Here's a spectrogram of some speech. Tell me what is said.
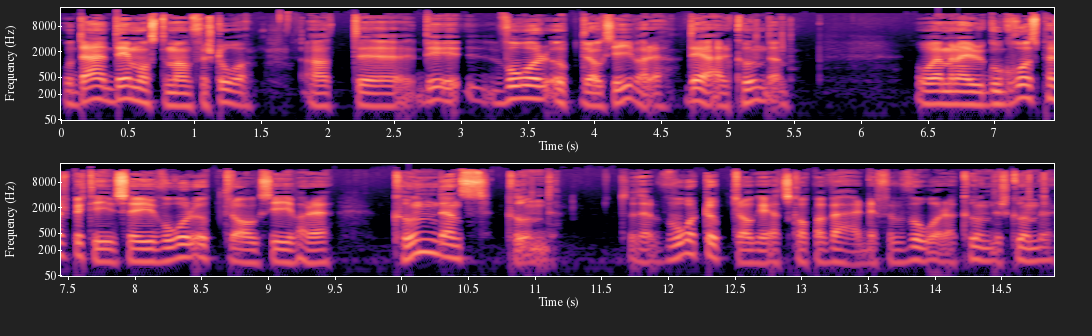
Och där, det måste man förstå att eh, det, vår uppdragsgivare, det är kunden. Och jag menar ur Googles perspektiv så är ju vår uppdragsgivare kundens kund. Så att säga, vårt uppdrag är att skapa värde för våra kunders kunder.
